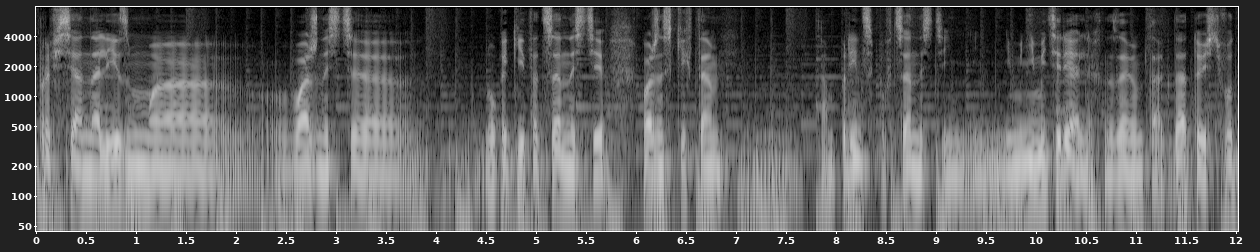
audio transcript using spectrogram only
профессионализм, э, важность, ну, какие-то ценности, важность каких-то там, принципов, ценностей нематериальных, назовем так, да, то есть вот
